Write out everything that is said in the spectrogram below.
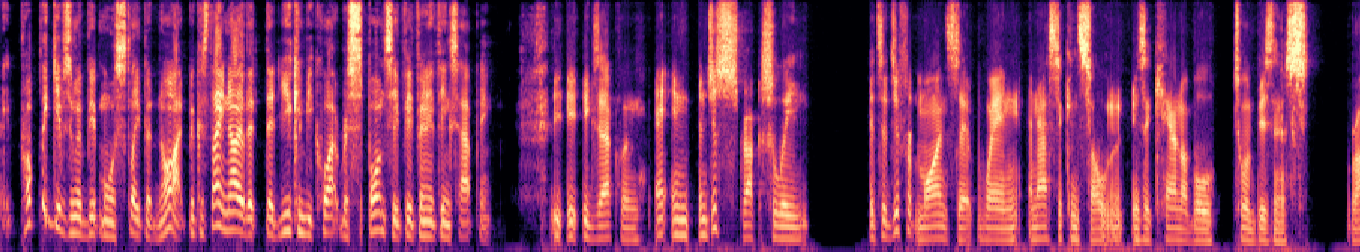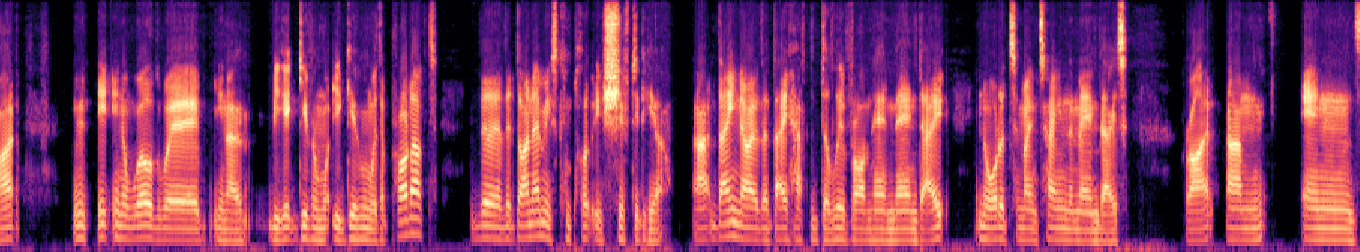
it probably gives them a bit more sleep at night because they know that, that you can be quite responsive if anything's happening. Exactly. And, and just structurally, it's a different mindset when an asset consultant is accountable to a business, right? In, in a world where, you know, you get given what you're given with a product, the, the dynamics completely shifted here. Uh, they know that they have to deliver on their mandate in order to maintain the mandate, right? Um, and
